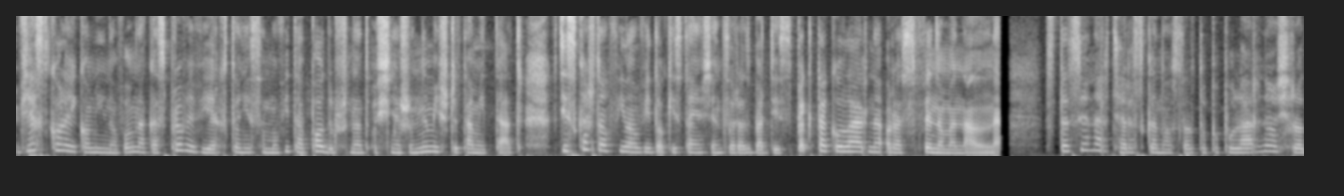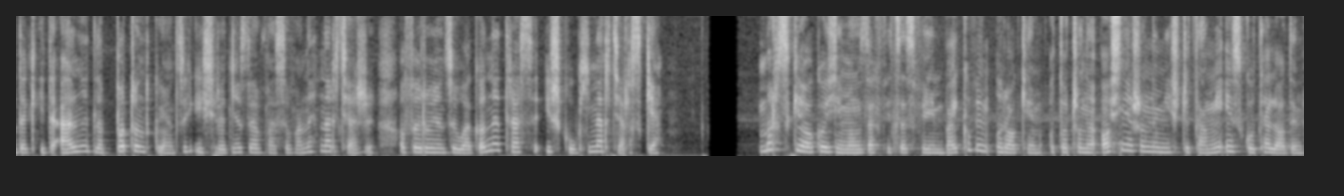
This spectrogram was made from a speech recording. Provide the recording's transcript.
Wjazd kolejką linową na Kasprowy Wierch to niesamowita podróż nad ośnieżonymi szczytami Tatr, gdzie z każdą chwilą widoki stają się coraz bardziej spektakularne oraz fenomenalne. Stacja narciarska Nostal to popularny ośrodek idealny dla początkujących i średnio zaawansowanych narciarzy, oferujący łagodne trasy i szkółki narciarskie. Morskie oko zimą zachwyca swoim bajkowym urokiem, otoczone ośnieżonymi szczytami i skute lodem,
